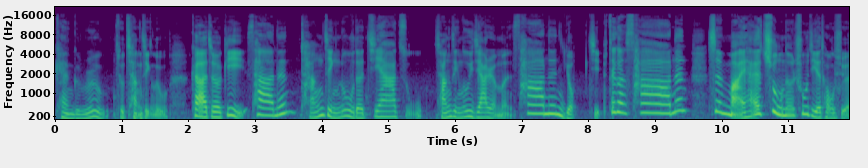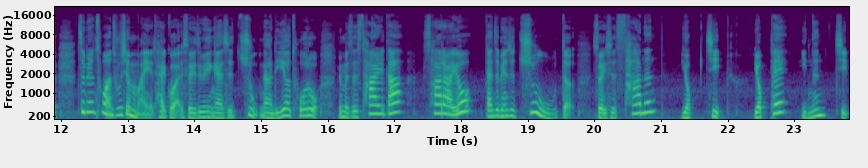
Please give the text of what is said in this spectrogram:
kangaroo 就长颈鹿，가족이사는长颈鹿的家族。长颈鹿一家人们，사는옆집，这个사는是买还是住呢？初级的同学这边突然出现买也太怪，所以这边应该是住。那리얼토로原本是살다살아요，但这边是住的，所以是사는옆 집， 옆에있는 집，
